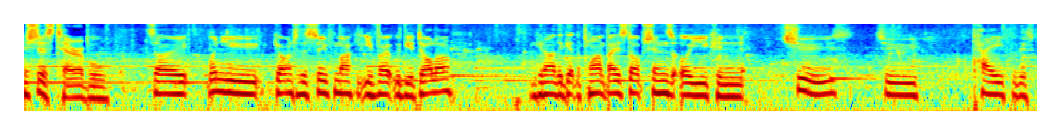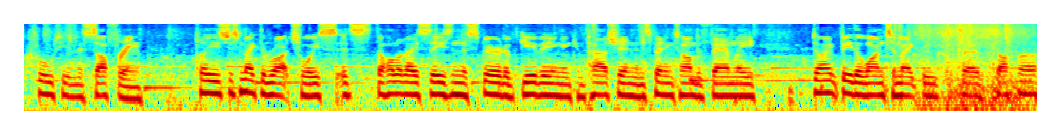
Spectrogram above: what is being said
it's just terrible. So when you go into the supermarket, you vote with your dollar. You can either get the plant-based options or you can choose to pay for this cruelty and this suffering. Please just make the right choice. It's the holiday season, the spirit of giving and compassion and spending time with family. Don't be the one to make these birds suffer.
